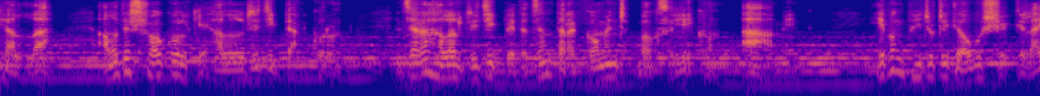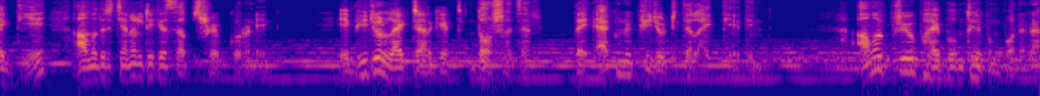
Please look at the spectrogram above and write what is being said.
হে আল্লাহ আমাদের সকলকে হালাল রিজিক দান করুন। যারা হালাল রিজিক পেতে চান, তারা কমেন্ট বক্সে লিখুন। আমিন। এবং ভিডিওটিতে অবশ্যই একটি লাইক দিয়ে আমাদের চ্যানেলটিকে সাবস্ক্রাইব করে নিন। এই ভিডিও লাইক টার্গেট দশ হাজার। তাই এখনই ভিডিওটিতে লাইক দিয়ে দিন। আমার প্রিয় ভাই, বন্ধু এবং বোনেরা,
